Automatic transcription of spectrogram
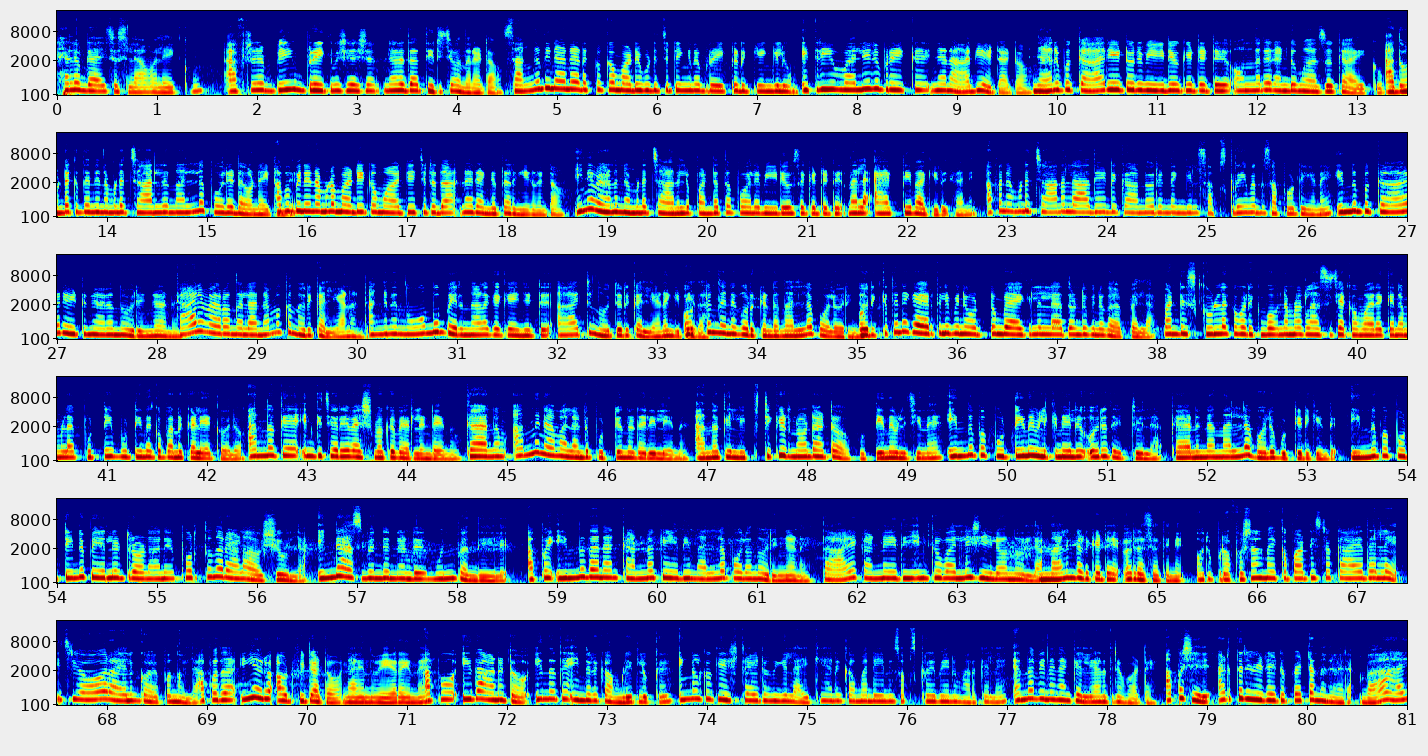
Hello guys അസ്സാം വലൈക്കും after A big ബ്രേക്കിന് ശേഷം ഞാനിതാ തിരിച്ചു വന്നു കേട്ടോ സംഗതി ഞാൻ ഇടക്കൊക്കെ മടി പിടിച്ചിട്ട് ഇങ്ങനെ ബ്രേക്ക് എടുക്കെങ്കിലും ഇത്രയും വലിയൊരു ബ്രേക്ക് ഞാൻ ആദ്യമായിട്ടാട്ടോ ഞാനിപ്പോ കാര്യമായിട്ട് ഒരു വീഡിയോ ഒക്കെ ഒന്നര രണ്ട് മാസമൊക്കെ അയക്കും അതുകൊണ്ടൊക്കെ തന്നെ നമ്മുടെ ചാനൽ നല്ല പോലെ ഡൗൺ ആയിട്ട് അപ്പോൾ പിന്നെ നമ്മുടെ മടിയൊക്കെ മാറ്റി വെച്ചിട്ട് ഇതാ ഞാൻ രംഗത്ത് ഇറങ്ങിക്കണം കേട്ടോ ഇനി വേണം നമ്മുടെ ചാനൽ പണ്ടത്തെ പോലെ വീഡിയോസ് ഒക്കെ ഇട്ടിട്ട് നല്ല ആക്റ്റീവ് ആക്കി എടുക്കാൻ അപ്പൊ നമ്മുടെ ചാനൽ ആദ്യമായിട്ട് കാണുന്നവരുണ്ടെങ്കിൽ സബ്സ്ക്രൈബ് ചെയ്ത് സപ്പോർട്ട് ചെയ്യണേ. ഇന്നിപ്പോ കാര്യമായിട്ട് ഞാനൊന്ന് ഒരുങ്ങാണ്. കാര്യം വേറെ ഒന്നുമല്ല നമുക്കൊന്നൊരു കല്യാണം ഉണ്ട് അങ്ങനെ നോമ്പും പെരുന്നാളൊക്കെ കഴിഞ്ഞിട്ട് ആറ്റ് നോറ്റൊരു കല്യാണം കിട്ടി ഒട്ടും തന്നെ കുറുക്കണ്ട നല്ല പോലെ ഒരുങ്ങി. ഒരുക്കത്തിന്റെ കാര്യത്തിൽ പിന്നെ ഒട്ടും ബാഗിലില്ലാത്തതുകൊണ്ട് പിന്നെ കുഴപ്പമില്ല. പണ്ട് സ്കൂളിലൊക്കെ പഠിക്കുമ്പോൾ നമ്മുടെ ക്ലാസ് ചെക്കന്മാരൊക്കെ നമ്മളെ പുട്ടി പുട്ടി എന്നൊക്കെ പറഞ്ഞ് കളിയാക്കുമല്ലോ അന്നൊക്കെ എനിക്ക് ചെറിയ വിഷമൊക്കെ വരലുണ്ടായിരുന്നു. കാരണം അന്ന് ഞാൻ വല്ലാണ്ട് പുട്ടിയൊന്നും ഇടലില്ലേന്ന്. അന്നൊക്കെ ലിപ്സ്റ്റിക് ഇടണോണ്ടാട്ടോ പുട്ടിന്ന് വിളിച്ചിരുന്നേ ഇന്നിപ്പോ പുട്ടിന്ന് വിളിക്കണേൽ ഒരു തെറ്റുമില്ല. കാരണം ഞാൻ നല്ല പോലെ പുട്ടിടിക്കുന്നുണ്ട് ഇന്നിപ്പോ പുട്ടിന്റെ പേരിൽ ട്രോളാന് പുറത്തുനിന്ന് ഒരാൾ ആവശ്യമില്ല എന്റെ ഹസ്ബൻഡ് എന്നുണ്ട് മുൻപന്തിയിൽ. അപ്പൊ ഇന്ന് ഞാൻ കണ്ണൊക്കെ എഴുതി നല്ല പോലെ ഒന്ന് ഒരുങ്ങാണ്. താഴെ കണ്ണെഴുതി എനിക്ക് വലിയ ശീലമൊന്നുമില്ല. എന്നാലും കിടക്കട്ടെ ഒരു രസത്തിന്. ഒരു പ്രൊഫഷണൽ മേക്കപ്പ് ആർട്ടിസ്റ്റ് ഒക്കെ ആയതല്ലേ ഇച്ചിരി ഓവറായാലും കുഴപ്പമൊന്നുമില്ല. അപ്പൊ ഈ ഒരു ഔട്ട്ഫിറ്റ് ആട്ടോ ഞാൻ ഇന്ന് വേറെ ചെയ്യുന്നത് അപ്പോൾ ഇതാണ് കേട്ടോ ഇന്നത്തെ ഇതിന്റെ ഒരു കംപ്ലീറ്റ് ലുക്ക് നിങ്ങൾക്കൊക്കെ ഇഷ്ടമായിട്ടുണ്ടെങ്കിൽ ലൈക്ക് ചെയ്യാനും കമന്റ് ചെയ്യാനും സബ്സ്ക്രൈബ് ചെയ്യാനും മറക്കല്ലേ? എന്നാ പിന്നെ ഞാൻ കല്യാണത്തിന് പോട്ടെ. അപ്പൊ ശരി അടുത്തൊരു വീഡിയോ ആയിട്ട് പെട്ടെന്ന് തന്നെ വരാം. ബൈ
